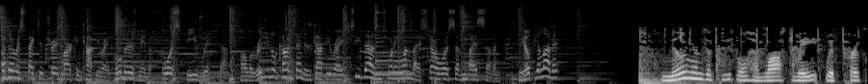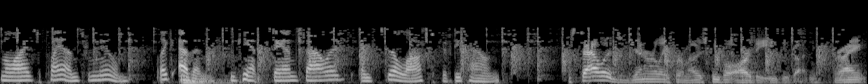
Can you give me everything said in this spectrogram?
or their respective trademark and copyright holders. May the force be with them. All original content is copyright 2021 by Star Wars 7x7. We hope you love it. Millions of people have lost weight with personalized plans from Noom, like Evan, who can't stand salads and still lost 50 pounds. Salads, generally, for most people, are the easy button, right?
